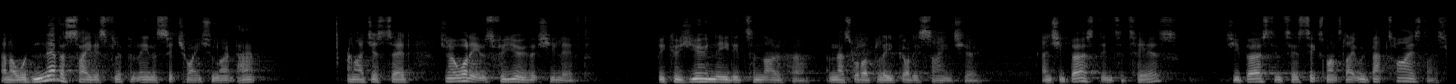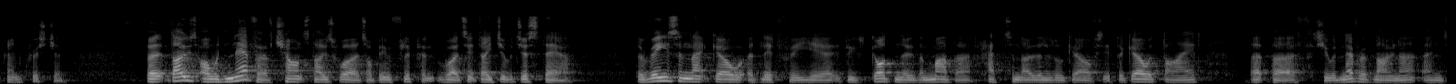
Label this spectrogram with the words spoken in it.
And I would never say this flippantly in a situation like that. And I just said, Do you know what? It was for you that she lived because you needed to know her. And that's what I believe God is saying to you. And she burst into tears. She burst into tears. Six months later, we baptized her. She became a Christian. But those, I would never have chanced those words or been flippant words. They were just there. The reason that girl had lived for a year is because God knew the mother had to know the little girl. If the girl had died at birth, she would never have known her and,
